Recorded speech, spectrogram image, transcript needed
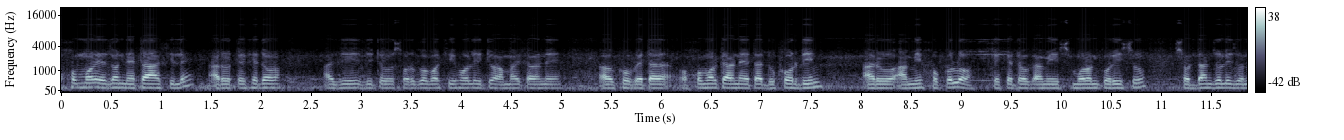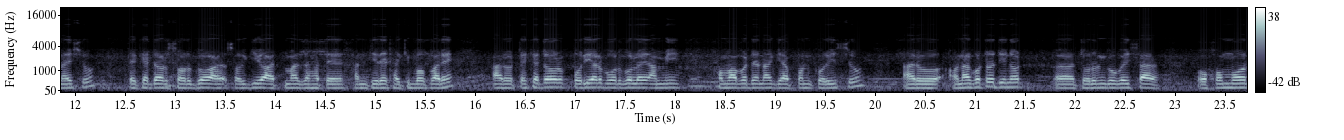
অসমৰ এজন নেতা আছিলে আৰু তেখেতৰ আজি যিটো স্বৰ্গবাসী হ'ল সেইটো আমাৰ কাৰণে খুব এটা অসমৰ কাৰণে এটা দুখৰ দিন। আৰু আমি সকলো তেখেতক আমি স্মৰণ কৰিছোঁ শ্ৰদ্ধাঞ্জলি জনাইছোঁ। তেখেতৰ স্বৰ্গ স্বৰ্গীয় আত্মা যাতে শান্তিৰে থাকিব পাৰে আৰু তেখেতৰ পৰিয়ালবৰ্গলৈ আমি সমবেদনা জ্ঞাপন কৰিছোঁ। আৰু অনাগত দিনত তৰুণ গগৈ ছাৰ অসমৰ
